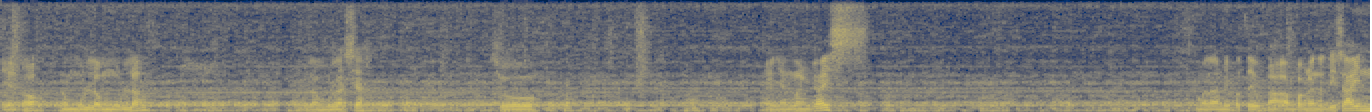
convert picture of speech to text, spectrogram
Ayan oh, namula-mula. Mula-mula siya. So, ganyan lang guys. Marami pa tayong aabangan na design.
